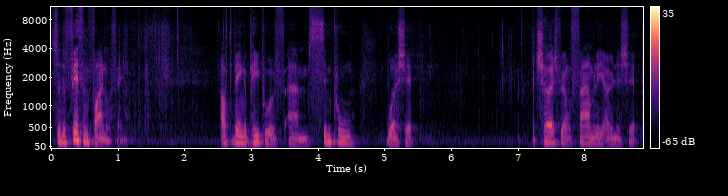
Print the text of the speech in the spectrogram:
So, the fifth and final thing, after being a people of um, simple worship, a church built on family ownership,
